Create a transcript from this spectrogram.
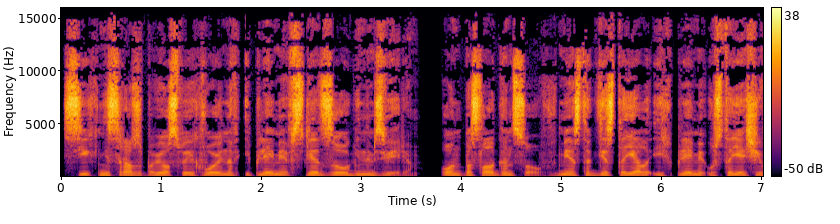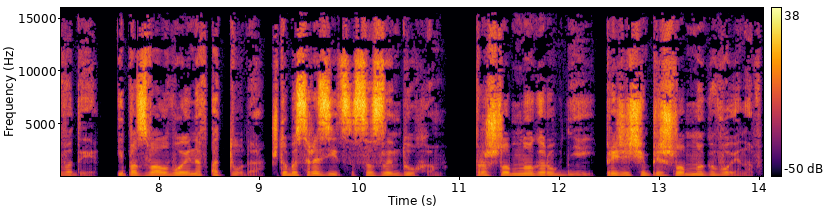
Сих не сразу повел своих воинов и племя вслед за огненным зверем. Он послал гонцов в место, где стояло их племя у стоячей воды, и позвал воинов оттуда, чтобы сразиться со злым духом. Прошло много рук дней, прежде чем пришло много воинов.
